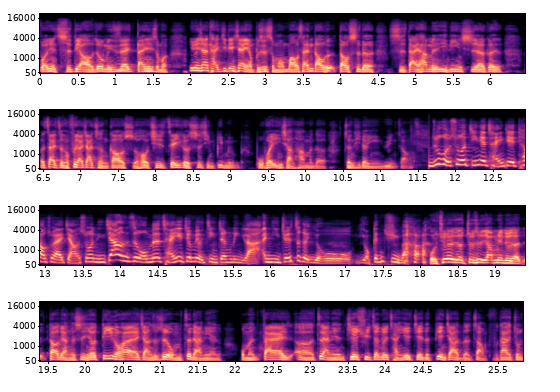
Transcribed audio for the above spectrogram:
完全吃掉。就我们一直在担心什么？嗯、因为现在台积电现在也不是什么茅山道道士的时代，他们一定是那个呃在整个。附加价值很高的时候，其实这一个事情并不不会影响他们的整体的营运这样子。如果说今天产业界跳出来讲说，你这样子，我们的产业就没有竞争力啦，哎，你觉得这个有有根据吗？我觉得就是要面对的到两个事情，就第一个话来讲，就是我们这两年，我们大概呃这两年接续针对产业界的电价的涨幅，大概就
